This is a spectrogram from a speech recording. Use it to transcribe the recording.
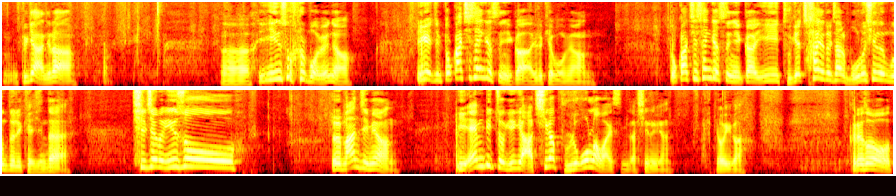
음, 그게 아니라 어, 이 인솔을 보면요. 이게 지금 똑같이 생겼으니까 이렇게 보면 똑같이 생겼으니까 이 두 개 차이를 잘 모르시는 분들이 계신데 실제로 인솔을 만지면 이 MB 쪽 여기 아치가 불룩 올라와 있습니다. 신으면 여기가 그래서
